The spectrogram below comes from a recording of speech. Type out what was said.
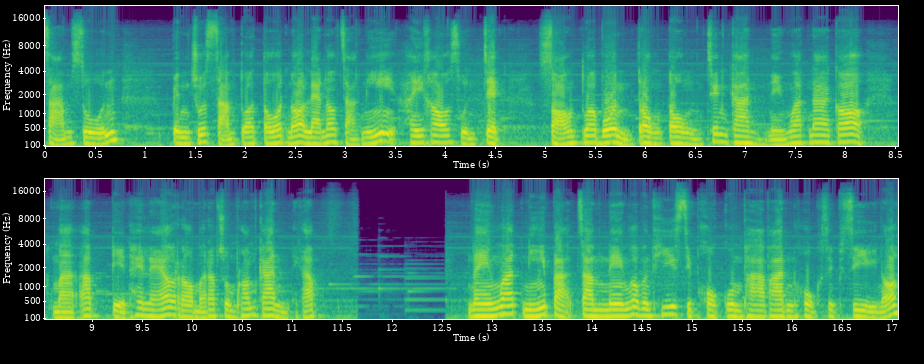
730 เป็นชุด 3 ตัวโต๊ดเนาะและนอกจากนี้ให้เข้า 07 2 ตัวบนตรงๆ เช่นกัน ในงวดหน้าก็มาอัปเดตให้แล้วเรามารับชมพร้อมกันนะครับ ในวดนี้ประจำในงวดวันที่ 16 กุมภาพันธ์ 64 เนาะ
